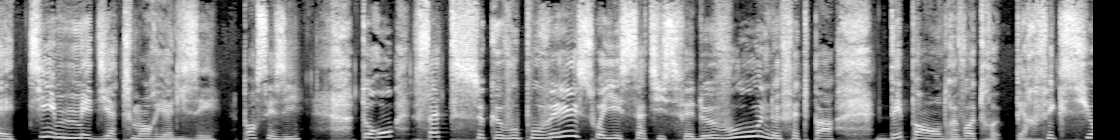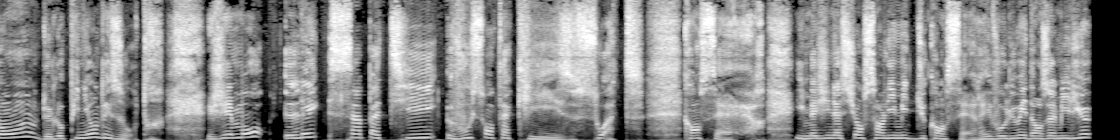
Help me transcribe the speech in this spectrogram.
est immédiatement réalisé. Pensez-y. Taureau, faites ce que vous pouvez, soyez satisfait de vous, ne faites pas dépendre votre perfection de l'opinion des autres. Gémeaux, les sympathies vous sont acquises, soit. Cancer, imagination sans limite du cancer, évoluez dans un milieu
